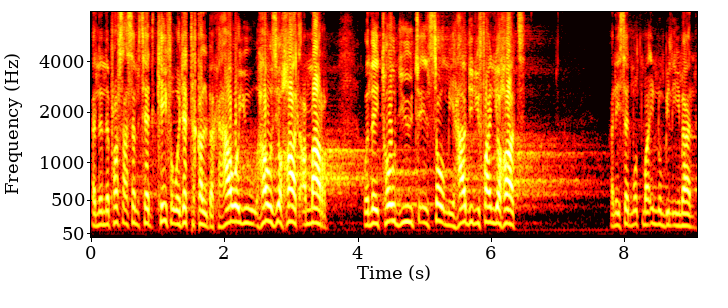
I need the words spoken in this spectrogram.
And then the Prophet ﷺ said, كيف وجدت قلبك? How are you, how is your heart, Ammar? When they told you to insult me, how did you find your heart? And he said, مطمئن بالإيمان.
